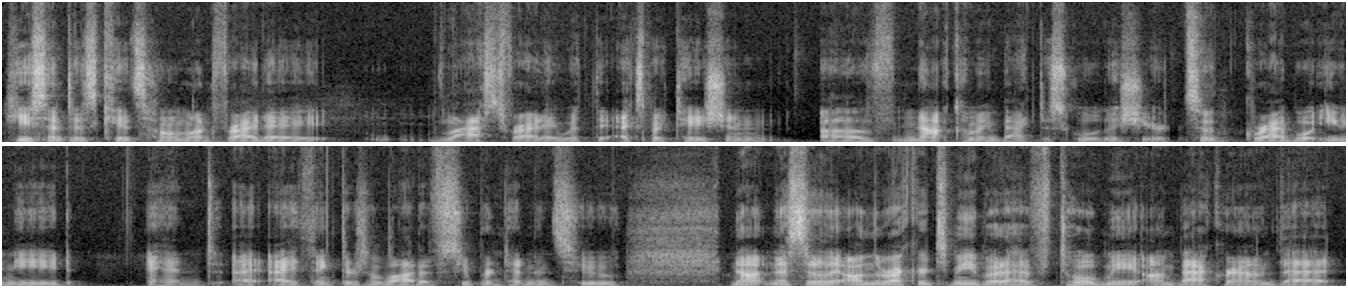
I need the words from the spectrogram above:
he sent his kids home on Friday, last Friday, with the expectation of not coming back to school this year. So grab what you need. And I, I think there's a lot of superintendents who, not necessarily on the record to me, but have told me on background that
